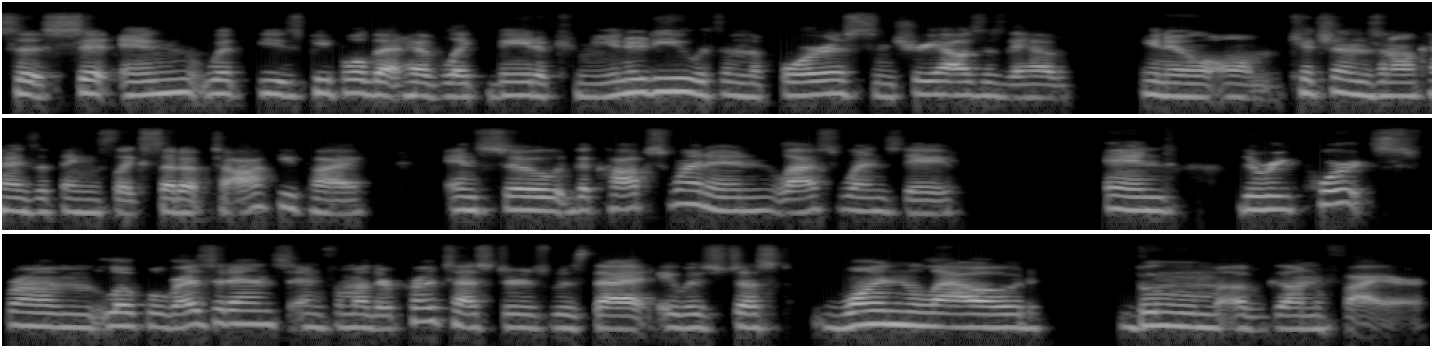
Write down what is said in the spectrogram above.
to sit in with these people that have like made a community within the forests and tree houses. They have, you know, um, kitchens and all kinds of things like set up to occupy. And so the cops went in last Wednesday and the reports from local residents and from other protesters was that it was just one loud boom of gunfire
